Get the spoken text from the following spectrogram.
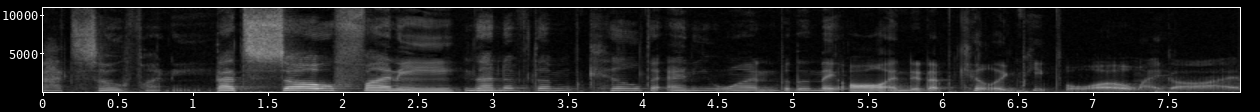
That's so funny. That's so funny. None of them killed anyone, but then they all ended up killing people. Oh my god.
